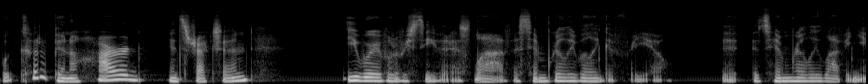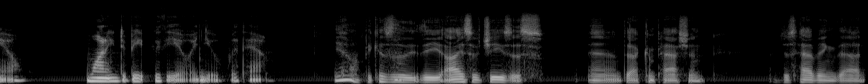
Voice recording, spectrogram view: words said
what could have been a hard instruction, you were able to receive it as love, as Him really willing to for you it's him really loving you, wanting to be with you and you with him. Yeah, because of the, the eyes of Jesus and that compassion, just having that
